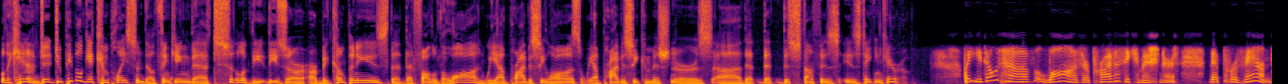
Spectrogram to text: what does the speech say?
Well, they can. Do, do, people get complacent though, thinking that look, the, these are, are big companies that, that follow the law, and we have privacy laws, and we have privacy commissioners uh, that that this stuff is is taken care of. But you don't have laws or privacy commissioners that prevent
